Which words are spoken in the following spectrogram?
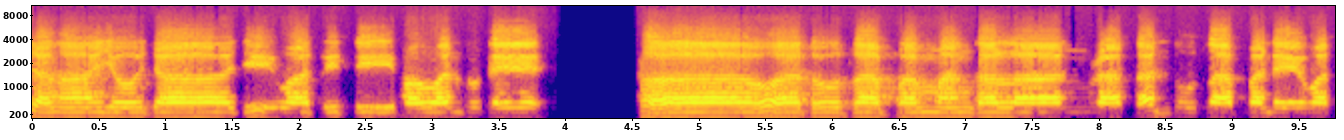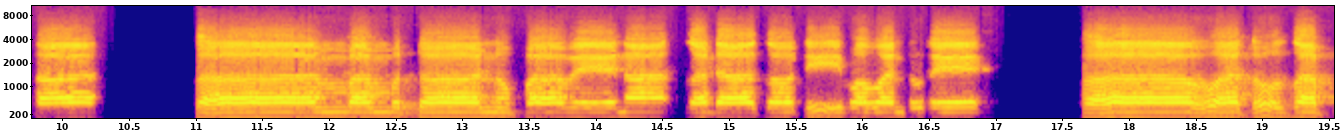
จังอายุจาจิวัติติภวันตุเตภาวตุสัพพมังคลังรัตันตุสัพพเดวตา สัมบัมบุตานุภาเวนะสดาโสติภวันตุเตภาวะตุสัพพ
